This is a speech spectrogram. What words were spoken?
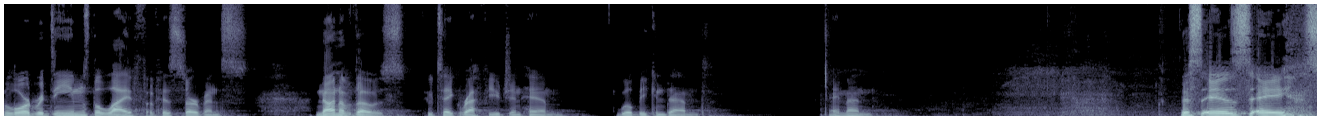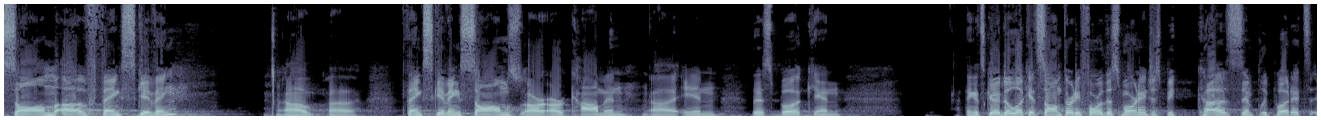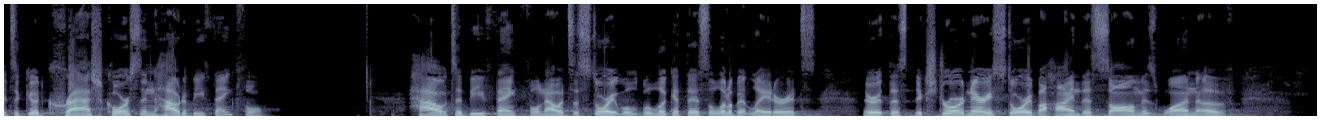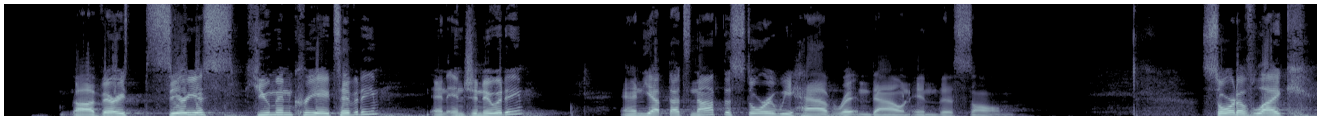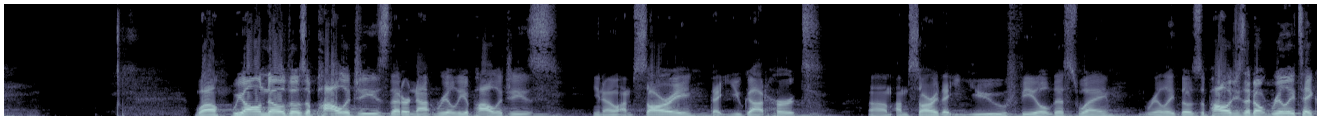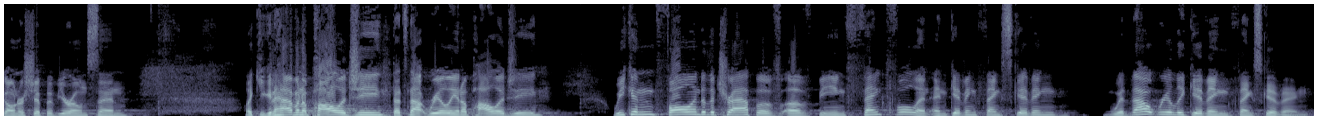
The Lord redeems the life of his servants. None of those who take refuge in him will be condemned. Amen. This is a psalm of thanksgiving. Uh, uh, Thanksgiving psalms are, are common uh, in this book, and I think it's good to look at Psalm 34 this morning just because, simply put, it's, it's a good crash course in how to be thankful. How to be thankful. Now, it's a story, we'll, we'll look at this a little bit later. It's there, this extraordinary story behind this psalm is one of uh, very serious human creativity and ingenuity. And yet, that's not the story we have written down in this psalm. Sort of like, well, we all know those apologies that are not really apologies. You know, I'm sorry that you got hurt. Um, I'm sorry that you feel this way. Really, those apologies that don't really take ownership of your own sin. Like you can have an apology that's not really an apology. We can fall into the trap of, of being thankful and, and giving thanksgiving without really giving thanksgiving.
